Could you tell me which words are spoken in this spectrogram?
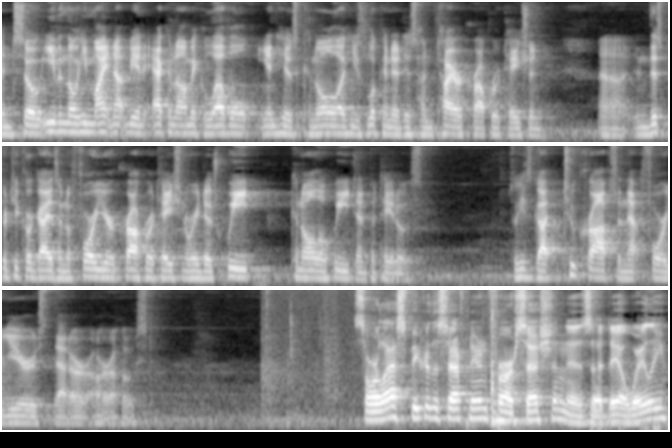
and so even though he might not be an economic level in his canola, he's looking at his entire crop rotation. Uh, and this particular guy is in a four-year crop rotation where he does wheat, canola, wheat, and potatoes. So he's got two crops in that four years that are, are a host. So our last speaker this afternoon for our session is uh, Dale Whaley.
